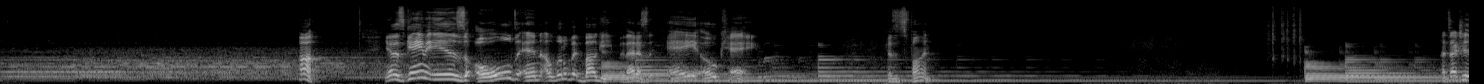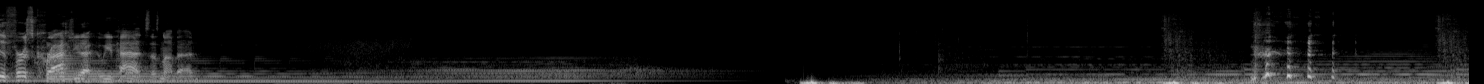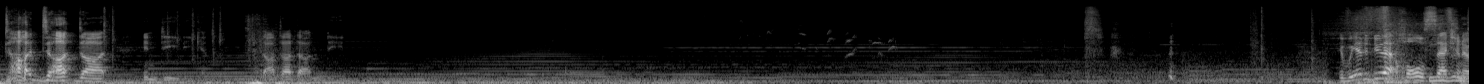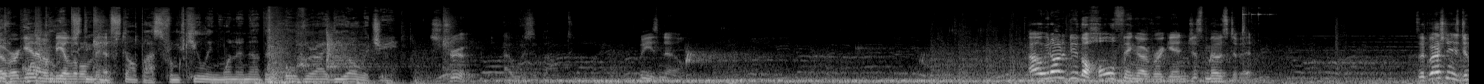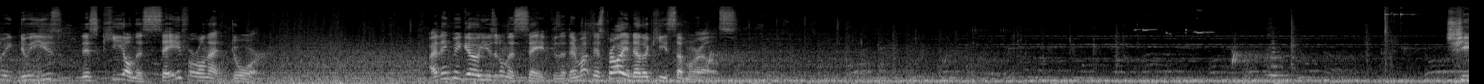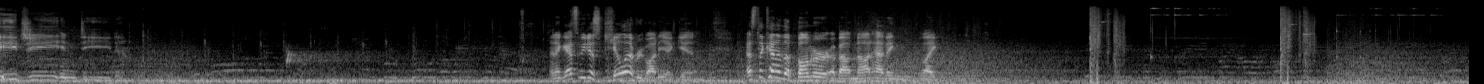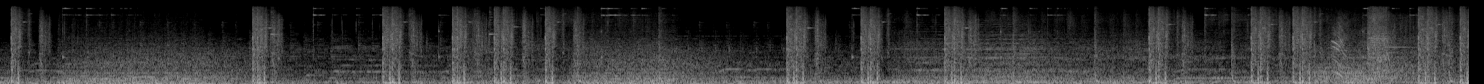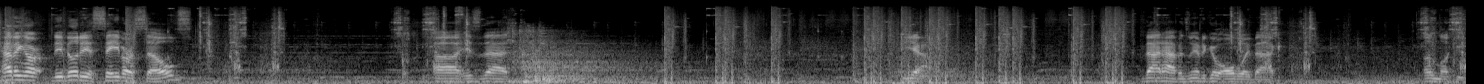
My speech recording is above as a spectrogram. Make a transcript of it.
Huh. Yeah, this game is old and a little bit buggy, but that is a-okay. Because it's fun. That's actually the first crash we- we've had, so that's not bad. dot dot dot indeed Egan. Dot dot dot If we had to do that whole section over again, I'm gonna be a little missed. stop us from killing one another over ideology. It's true. I was about to. Please no. Oh, we don't have to do the whole thing over again, just most of it. So the question is, do we do we use this key on the safe or on that door? I think we go use it on the safe because there there's probably another key somewhere else. GG indeed. And I guess we just kill everybody again. That's the kind of the bummer about not having, like... having our the ability to save ourselves uh, is that yeah. That happens. We have to go all the way back. Unlucky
